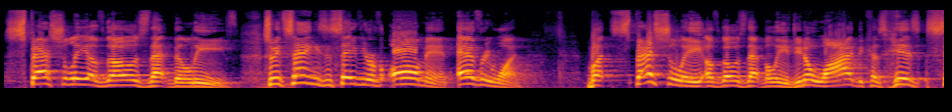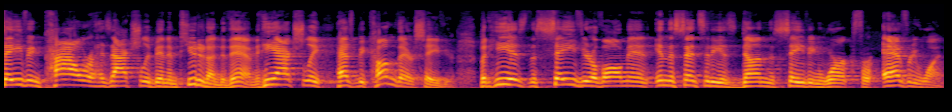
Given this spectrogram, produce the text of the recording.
especially of those that believe. So it's saying he's the Savior of all men, everyone, but especially of those that believe. Do you know why? Because his saving power has actually been imputed unto them. And he actually has become their Savior. But he is the Savior of all men in the sense that he has done the saving work for everyone.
